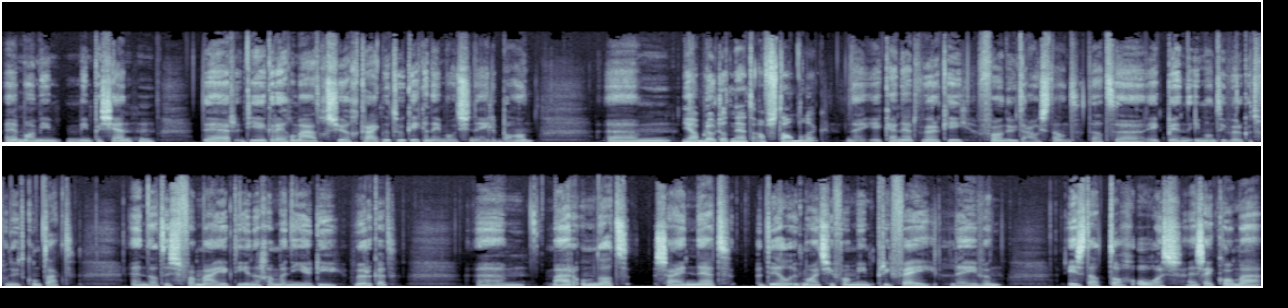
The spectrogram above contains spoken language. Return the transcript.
um, mijn, mijn patiënten, der, die ik regelmatig zorg, krijg natuurlijk ik een emotionele baan. Um, ja, bloot dat net afstandelijk? Nee, ik ken net werken vanuit afstand. Dat, uh, ik ben iemand die werkt vanuit contact. En dat is voor mij ook de enige manier die werkt. Um, maar omdat zij net deel uitmaken van mijn privéleven, is dat toch oors. En zij komen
